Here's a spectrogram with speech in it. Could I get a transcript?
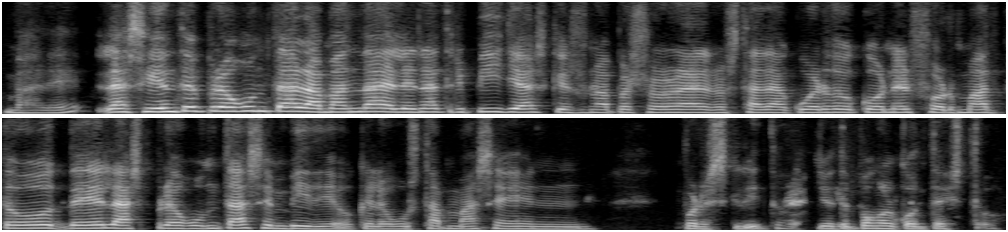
Vale. La siguiente pregunta la manda Elena Tripillas, que es una persona que no está de acuerdo con el formato de las preguntas en vídeo, que le gustan más en, por escrito. Yo te pongo el contexto.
